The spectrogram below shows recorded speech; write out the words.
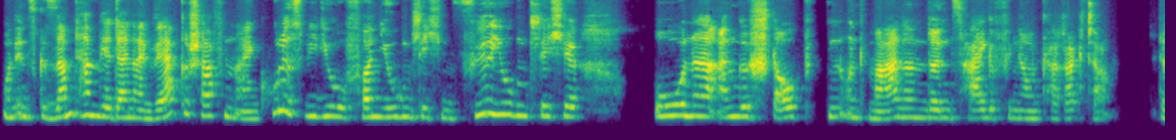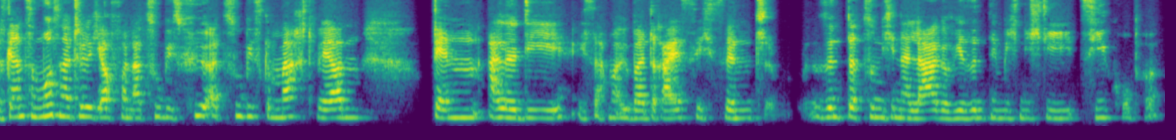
Und insgesamt haben wir dann ein Werk geschaffen, ein cooles Video von Jugendlichen für Jugendliche, ohne angestaubten und mahnenden Zeigefinger und Charakter. Das Ganze muss natürlich auch von Azubis für Azubis gemacht werden, denn alle, die, ich sag mal, über 30 sind, sind dazu nicht in der Lage. Wir sind nämlich nicht die Zielgruppe.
